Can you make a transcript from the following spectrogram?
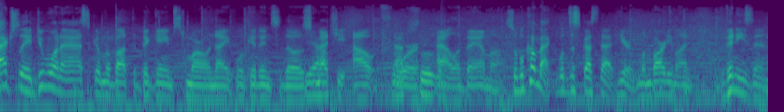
Actually, I do want to ask him about the big games tomorrow night. We'll get into those. Yeah. Metchie out for Absolutely. Alabama. So we'll come back. We'll discuss that here. Lombardi line. Vinny's in.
